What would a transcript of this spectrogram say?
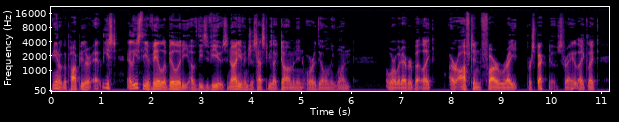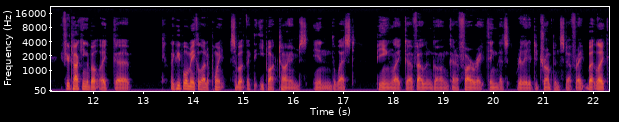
you know, the popular at least at least the availability of these views, not even just has to be like dominant or the only one or whatever, but like are often far right perspectives, right? Like like if you're talking about like uh, like people make a lot of points about like the Epoch Times in the West being like a Falun Gong kind of far right thing that's related to Trump and stuff, right? But like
